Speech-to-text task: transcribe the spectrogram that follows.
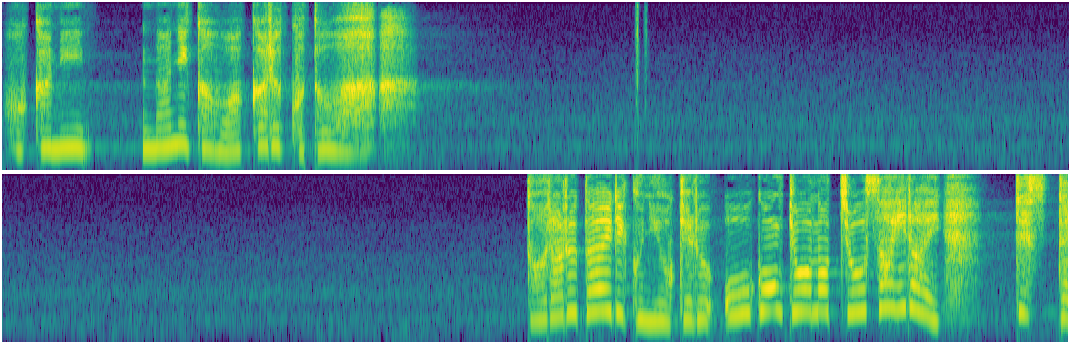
他に何かわかることは？ドラル大陸における黄金鏡の調査依頼ですって？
